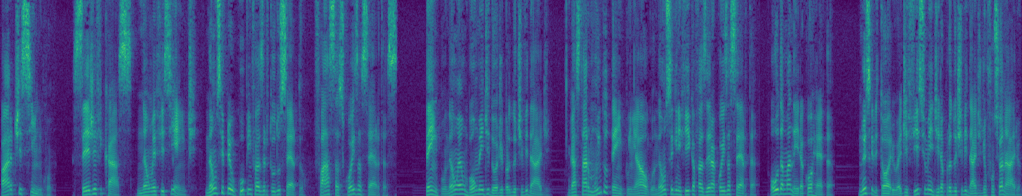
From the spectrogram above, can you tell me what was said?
Parte 5. Seja eficaz, não eficiente. Não se preocupe em fazer tudo certo. Faça as coisas certas. Tempo não é um bom medidor de produtividade. Gastar muito tempo em algo não significa fazer a coisa certa, ou da maneira correta. No escritório, é difícil medir a produtividade de um funcionário,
